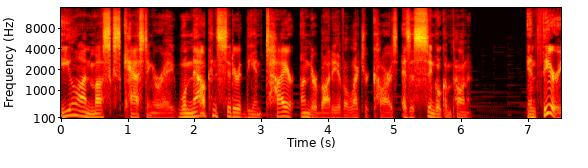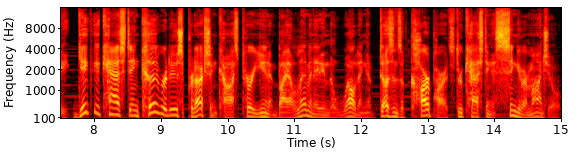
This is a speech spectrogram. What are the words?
Elon Musk's casting array will now consider the entire underbody of electric cars as a single component. In theory, gigacasting could reduce production costs per unit by eliminating the welding of dozens of car parts through casting a singular module,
